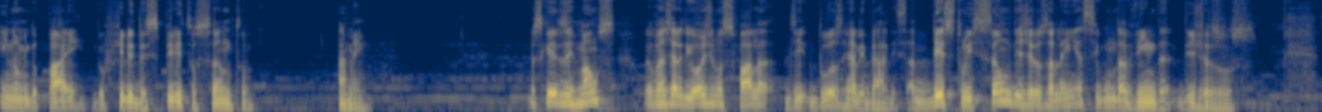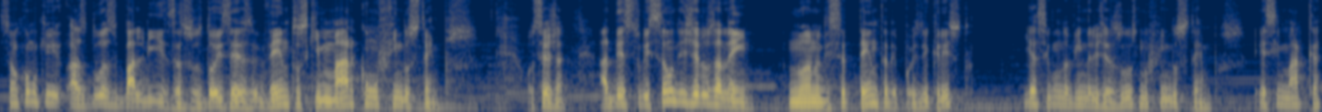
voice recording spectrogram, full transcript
Em nome do Pai, do Filho e do Espírito Santo. Amém. Meus queridos irmãos, o Evangelho de hoje nos fala de duas realidades: a destruição de Jerusalém e a segunda vinda de Jesus. São como que as duas balizas, os dois eventos que marcam o fim dos tempos. Ou seja, a destruição de Jerusalém no ano de 70 depois de Cristo e a segunda vinda de Jesus no fim dos tempos. Esse marca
